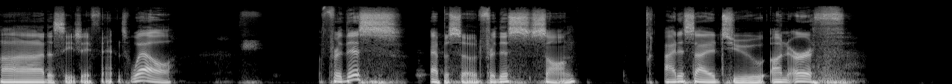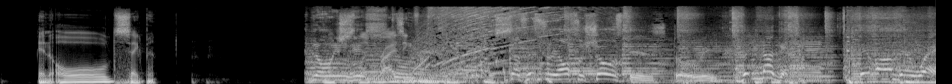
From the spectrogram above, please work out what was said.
A lot of CJ fans. Well, for this episode, for this song, I decided to unearth an old segment. Knowing Just like rising from the dead. This- Because history also shows history. The Nuggets, they're on their way.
